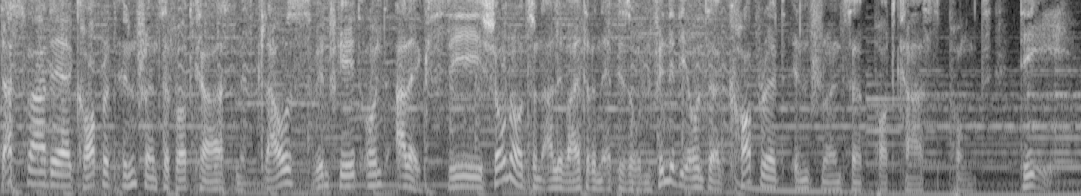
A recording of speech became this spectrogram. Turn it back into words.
Das war der Corporate Influencer Podcast mit Klaus, Winfried und Alex. Die Shownotes und alle weiteren Episoden findet ihr unter corporateinfluencerpodcast.de.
